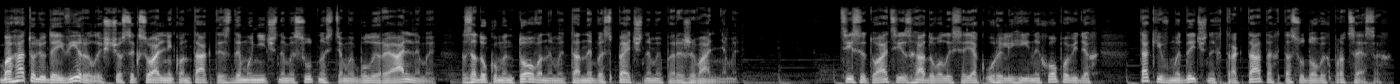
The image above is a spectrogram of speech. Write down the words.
Багато людей вірили, що сексуальні контакти з демонічними сутностями були реальними, задокументованими та небезпечними переживаннями. Ці ситуації згадувалися як у релігійних оповідях, так і в медичних трактатах та судових процесах.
